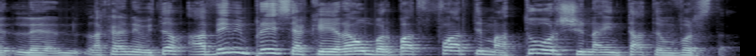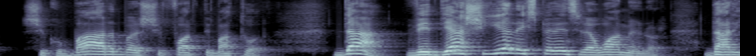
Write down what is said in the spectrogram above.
le, la care ne uităm, avem impresia că era un bărbat foarte matur și înaintat în vârstă. Și cu barbă și foarte matur. Da, vedea și el experiențele oamenilor, dar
